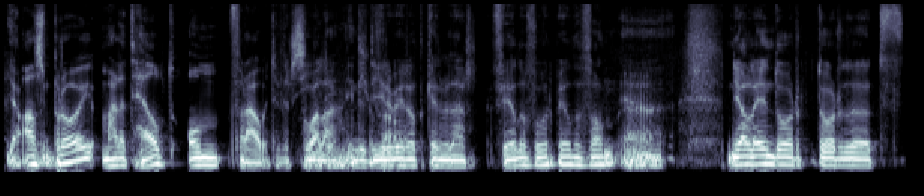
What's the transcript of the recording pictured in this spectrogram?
Ja. als prooi, maar het helpt om vrouwen te versieren. Voilà, in de geval. dierenwereld kennen we daar vele voorbeelden van. Eh, niet alleen door, door de het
